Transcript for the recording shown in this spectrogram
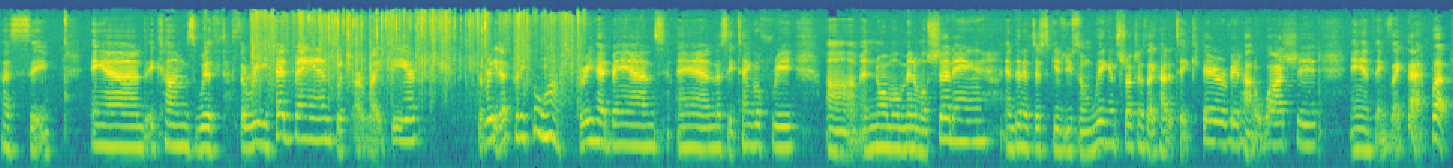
let's see and it comes with three headbands which are right here. Three that's pretty cool huh? Three headbands and let's see tangle free um, and normal minimal shedding. And then it just gives you some wig instructions like how to take care of it how to wash it and things like that. But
